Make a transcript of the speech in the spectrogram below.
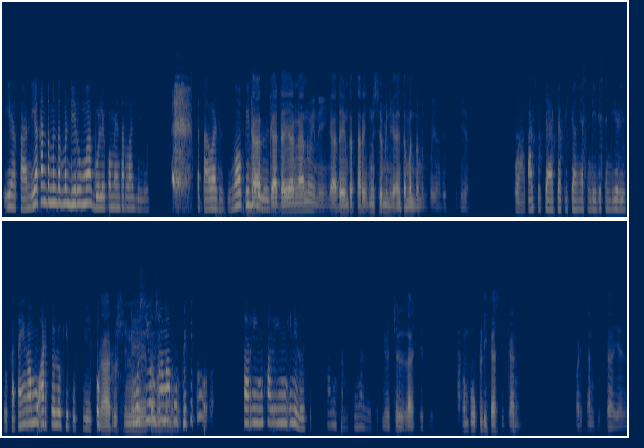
Iya kan? Iya kan teman-teman di rumah boleh komentar lagi loh. Ketawa Zuki. Ngopi Nggak, dulu. nggak Zuk. ada yang anu ini, nggak ada yang tertarik museum ini kayak teman-temanku yang ada di. Wah, kan sudah ada bidangnya sendiri-sendiri, Zuk. Katanya kamu arkeologi publik. Oh, Nggak harus ini museum sama teman-teman. publik itu saling saling ini loh, Zuk. Saling berhubungan loh, Zuk. Ya jelas itu. Mempublikasikan warisan budaya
